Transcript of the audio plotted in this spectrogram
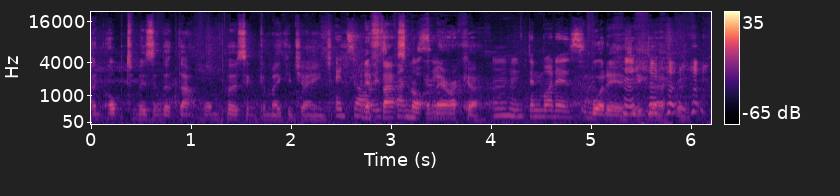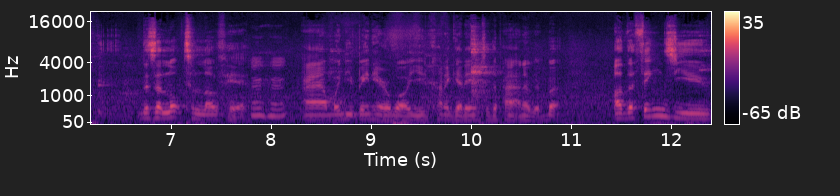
and optimism that that one person can make a change It's and if that's not. America hmm Then what is? what is exactly there's a lot to love here Mm-hmm. and when you've been here a while you kind of get into the pattern of it but are the things you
